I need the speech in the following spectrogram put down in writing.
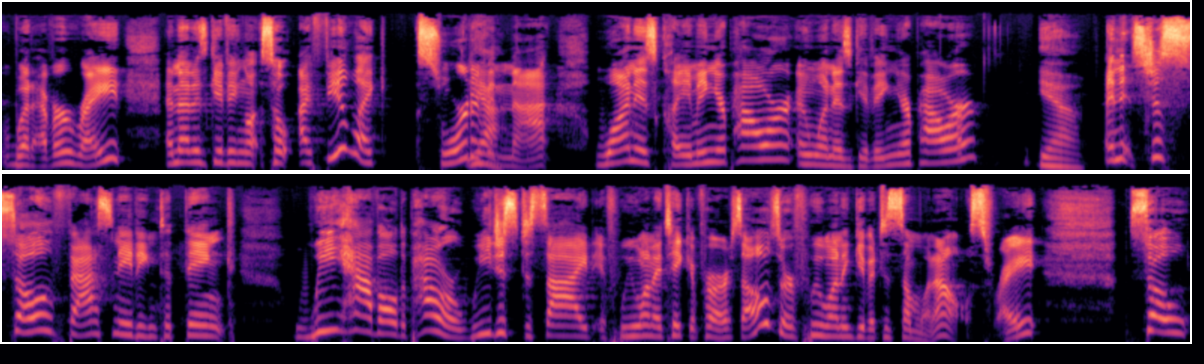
whatever, right? And that is giving, so I feel like sort of yeah. in that, one is claiming your power and one is giving your power. Yeah. And it's just so fascinating to think, we have all the power. We just decide if we want to take it for ourselves or if we want to give it to someone else, right? So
